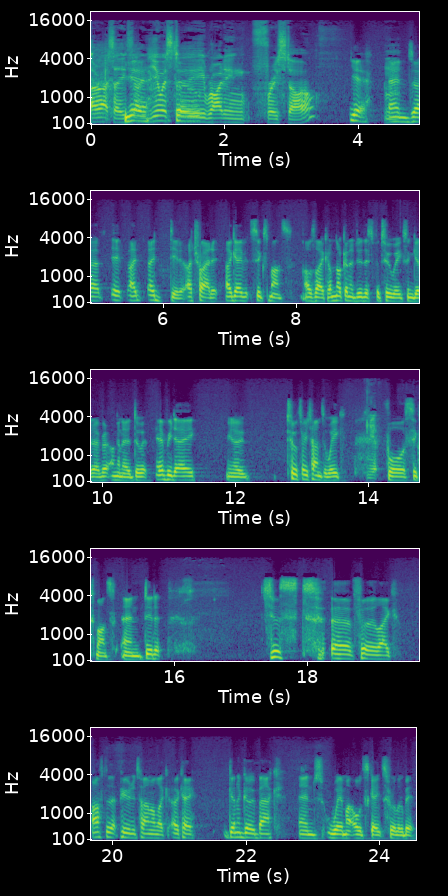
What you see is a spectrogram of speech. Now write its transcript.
right, so, Yeah, so USD so- riding freestyle. Yeah, Mm. and uh, it, I, I did it. I tried it. I gave it six months. I was like, I'm not going to do this for two weeks and get over it. I'm going to do it every day, you know, two or three times a week Yep. for six months, and did it. Just uh, for like after that period of time, I'm like, okay, gonna go back and wear my old skates for a little bit.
